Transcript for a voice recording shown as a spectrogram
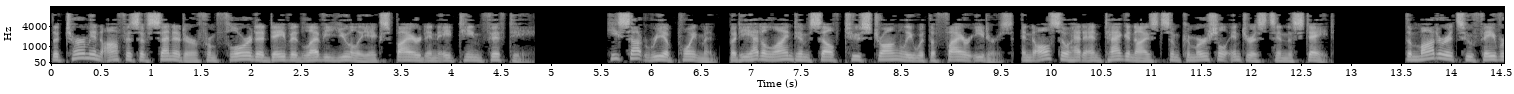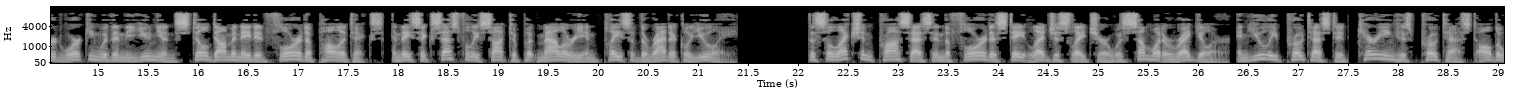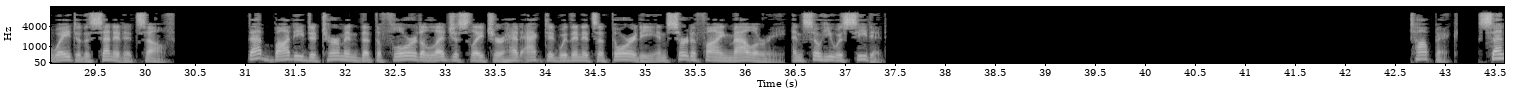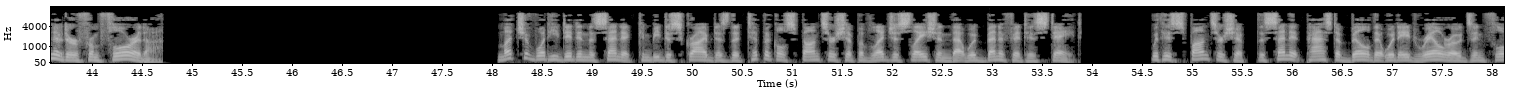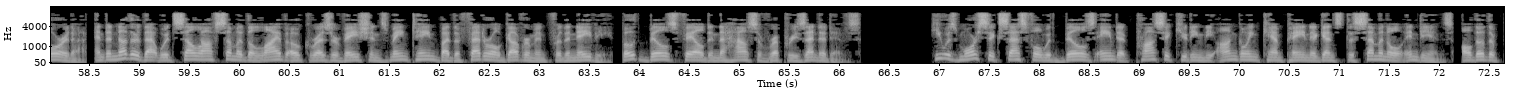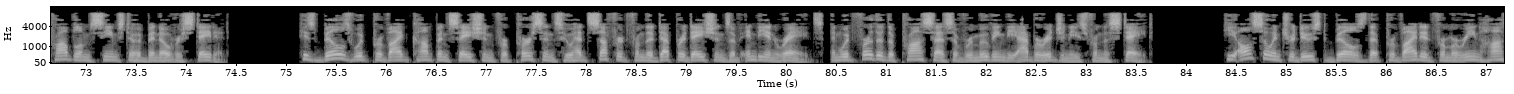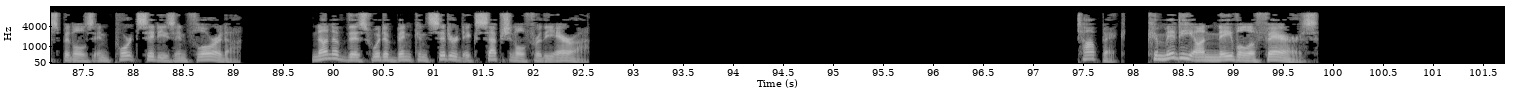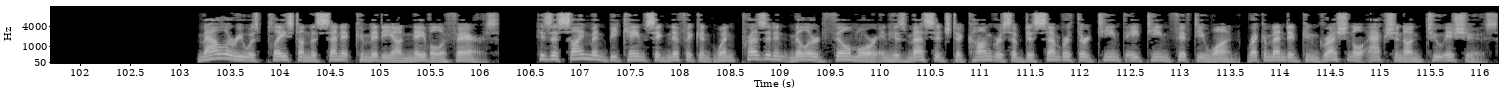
The term in office of Senator from Florida David Levy Yulee expired in 1850. He sought reappointment, but he had aligned himself too strongly with the Fire Eaters, and also had antagonized some commercial interests in the state. The moderates who favored working within the unions still dominated Florida politics, and they successfully sought to put Mallory in place of the radical Yulee. The selection process in the Florida state legislature was somewhat irregular, and Yulee protested, carrying his protest all the way to the Senate itself. That body determined that the Florida legislature had acted within its authority in certifying Mallory, and so he was seated. Senator from Florida Much of what he did in the Senate can be described as the typical sponsorship of legislation that would benefit his state. With his sponsorship, the Senate passed a bill that would aid railroads in Florida, and another that would sell off some of the live oak reservations maintained by the federal government for the Navy. Both bills failed in the House of Representatives. He was more successful with bills aimed at prosecuting the ongoing campaign against the Seminole Indians, although the problem seems to have been overstated. His bills would provide compensation for persons who had suffered from the depredations of Indian raids, and would further the process of removing the Aborigines from the state. He also introduced bills that provided for marine hospitals in port cities in Florida. None of this would have been considered exceptional for the era. Committee on Naval Affairs Mallory was placed on the Senate Committee on Naval Affairs. His assignment became significant when President Millard Fillmore in his message to Congress of December 13, 1851, recommended congressional action on two issues.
